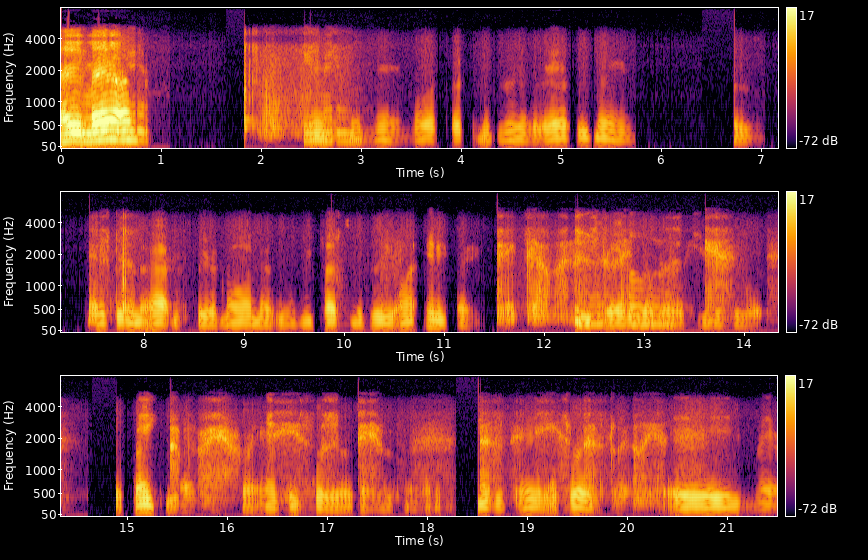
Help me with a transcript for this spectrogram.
Amen. Amen. Amen. Lord, touch and agree with every name. Lift it in the atmosphere, knowing that when we touch and agree on anything, you said in your word you will do it. So thank you for answering prayers on this morning. In Jesus' name I pray. Amen.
